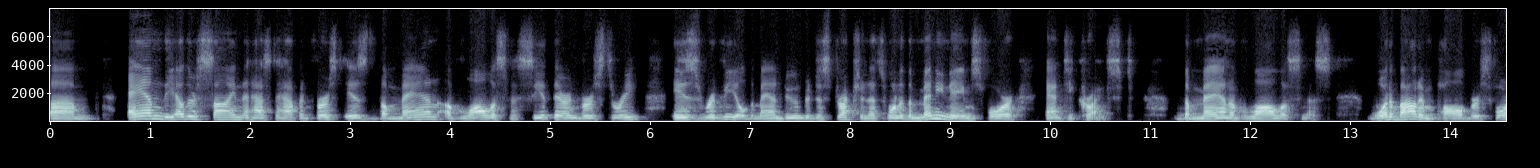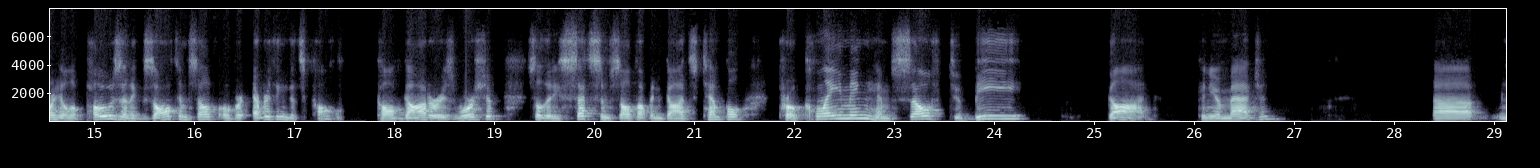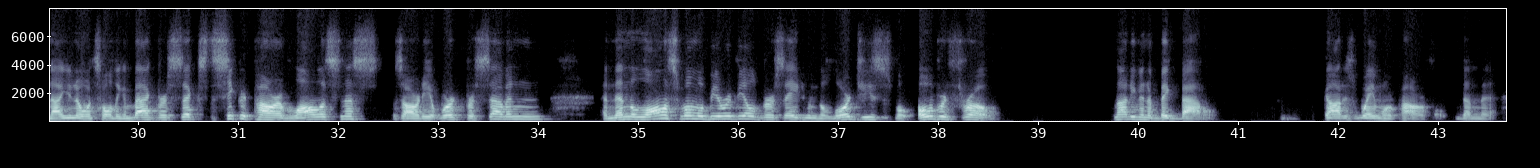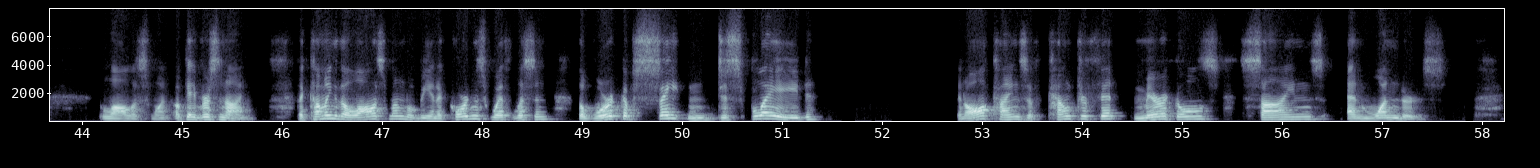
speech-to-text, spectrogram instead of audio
Um, and the other sign that has to happen first is the man of lawlessness. See it there in verse three is revealed, the man doomed to destruction. That's one of the many names for Antichrist, the man of lawlessness. What about him, Paul? Verse four, he'll oppose and exalt himself over everything that's called, called God or his worship, so that he sets himself up in God's temple, proclaiming himself to be God. Can you imagine? Uh, now you know what's holding him back. Verse six, the secret power of lawlessness is already at work. Verse seven, and then the lawless one will be revealed. Verse eight, whom the Lord Jesus will overthrow. Not even a big battle. God is way more powerful than the lawless one. Okay, verse nine. The coming of the lawless one will be in accordance with, listen, the work of Satan displayed in all kinds of counterfeit miracles, signs, and wonders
